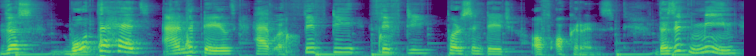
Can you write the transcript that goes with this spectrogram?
Thus, both the heads and the tails have a 50-50 percentage of occurrence. Does it mean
